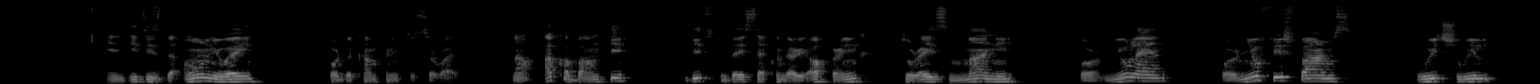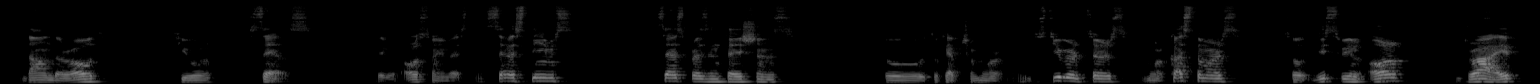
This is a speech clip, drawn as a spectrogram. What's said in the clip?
And it is the only way for the company to survive. Now AquaBounty did today's secondary offering to raise money for new land for new fish farms which will down the road fuel sales they will also invest in sales teams sales presentations to, to capture more distributors, more customers. So this will all drive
